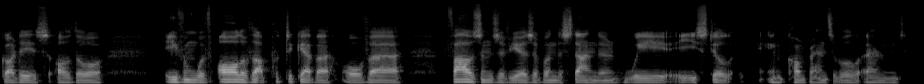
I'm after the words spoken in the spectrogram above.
God is, although even with all of that put together over thousands of years of understanding, we he's still incomprehensible and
